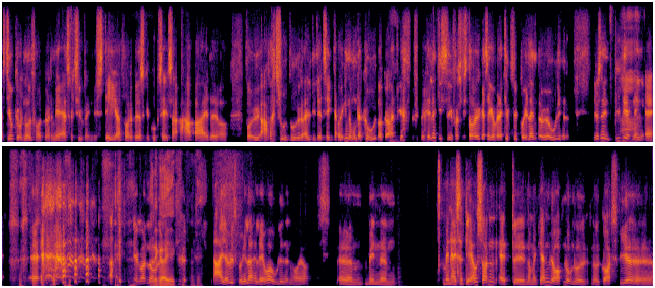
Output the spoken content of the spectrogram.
Altså, de har gjort noget for at gøre det mere attraktivt at investere, for at det bedre skal kunne betale sig at arbejde, og for at øge arbejdsudbuddet og alle de der ting. Der er jo ikke nogen, der går ud og gør det. Heller ikke i for vi står jo ikke og tænker, hvordan kan vi finde på et eller andet, der øger uligheden. Det er jo sådan en bivirkning af... af Nej, det kan jeg godt love Nej, det gør jeg ikke. Okay. Nej, jeg vil sgu hellere have lavere ulighed end højere. Øhm, men, øhm, men altså, det er jo sådan, at øh, når man gerne vil opnå noget, noget godt via øh,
